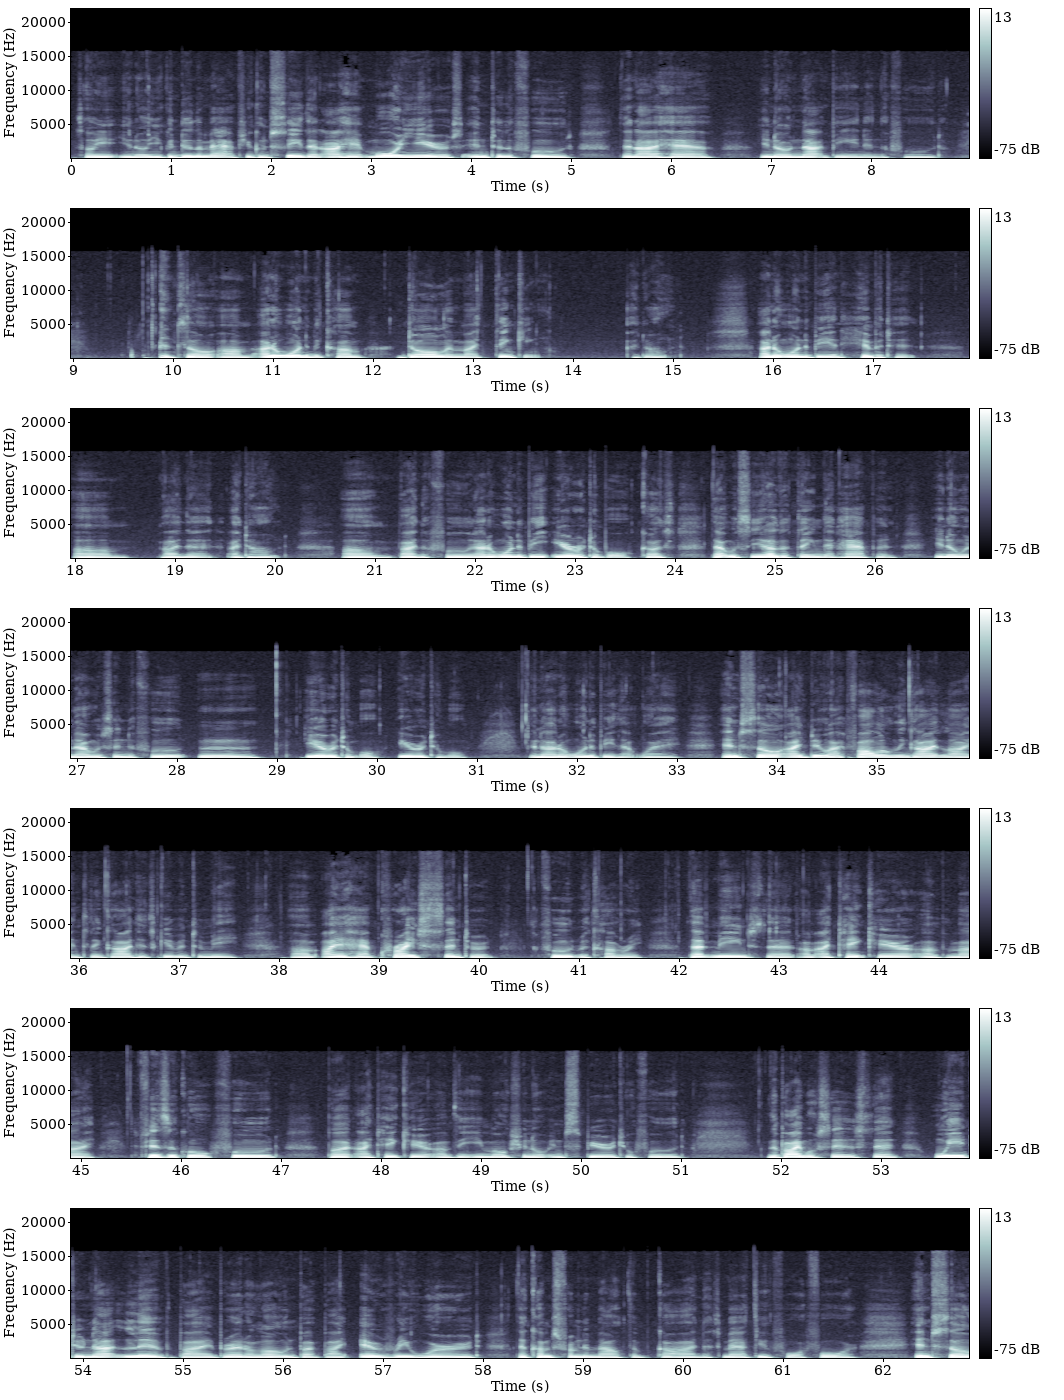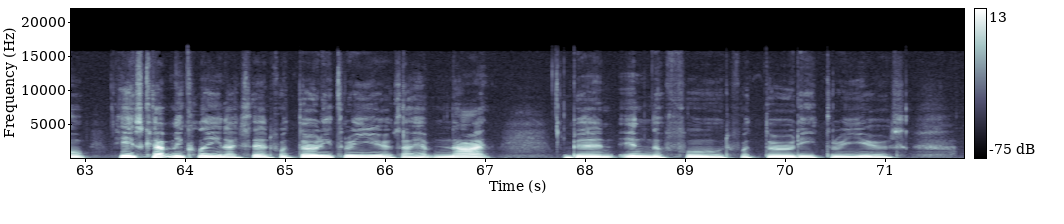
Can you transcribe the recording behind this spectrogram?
So, you, you know, you can do the math. You can see that I had more years into the food than I have, you know, not being in the food. And so um, I don't want to become dull in my thinking. I don't. I don't want to be inhibited um, by that. I don't um, by the food. I don't want to be irritable because that was the other thing that happened. You know, when I was in the food, mm, irritable, irritable. And I don't want to be that way. And so I do. I follow the guidelines that God has given to me. Um, I have Christ centered food recovery. That means that um, I take care of my physical food, but I take care of the emotional and spiritual food. The Bible says that we do not live by bread alone, but by every word that comes from the mouth of God. That's Matthew 4 4. And so He's kept me clean. I said for 33 years. I have not been in the food for 33 years.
